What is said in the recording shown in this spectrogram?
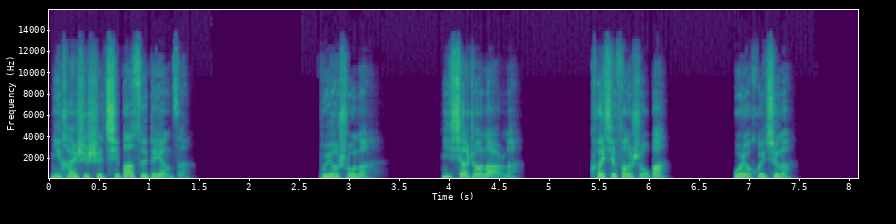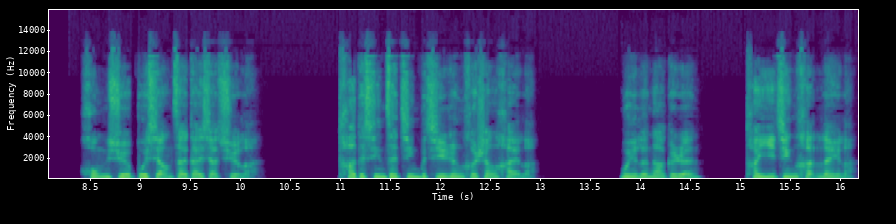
你还是十七八岁的样子。不要说了，你吓着哪儿了？快些放手吧，我要回去了。红雪不想再待下去了，她的心再经不起任何伤害了。为了那个人，他已经很累了。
